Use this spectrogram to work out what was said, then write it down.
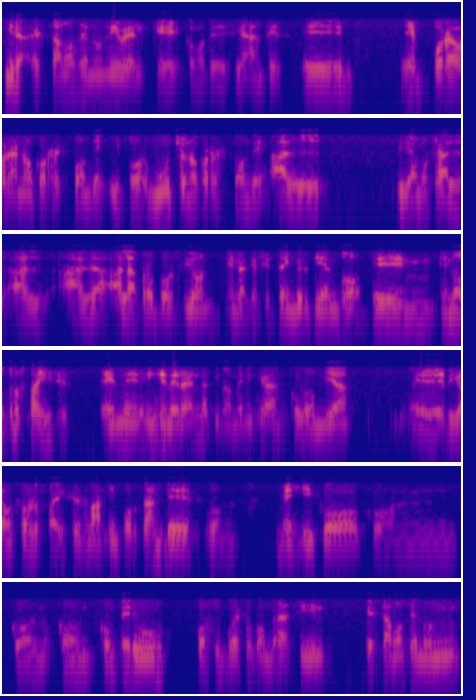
Mira, estamos en un nivel que, como te decía antes, eh, por ahora no corresponde y por mucho no corresponde al, digamos, al, al, a, la, proporción en la que se está invirtiendo en, en otros países. En, general en Latinoamérica, Colombia, eh, digamos, con los países más importantes, con México, con, con, con, Perú, por supuesto con Brasil, estamos en un,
